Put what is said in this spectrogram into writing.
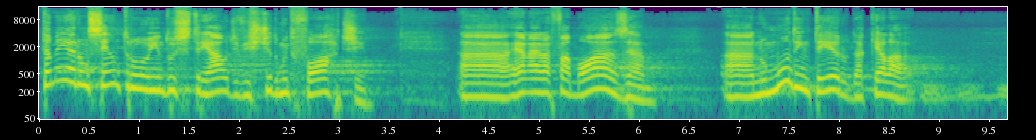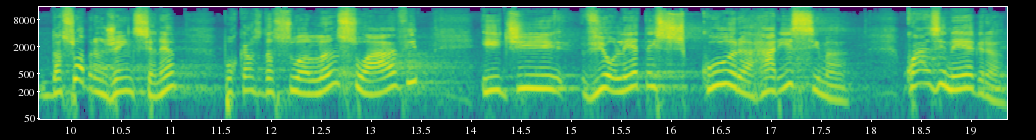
Também era um centro industrial de vestido muito forte. Ah, ela era famosa ah, no mundo inteiro daquela da sua abrangência, né? Por causa da sua lã suave e de violeta escura, raríssima, quase negra.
